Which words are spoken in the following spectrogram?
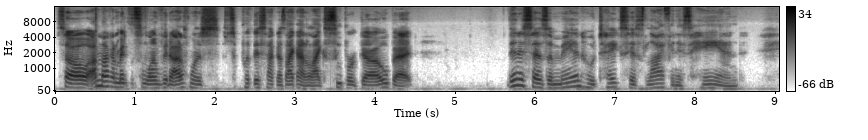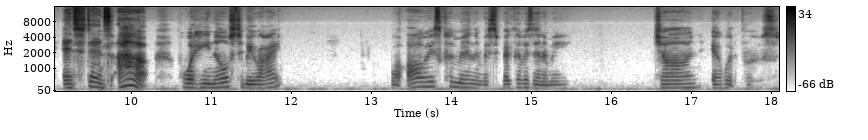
So I'm not gonna make this a long video. I just want to put this out because I gotta like super go. But then it says, "A man who takes his life in his hand and stands up for what he knows to be right will always command the respect of his enemy." John Edward Bruce.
